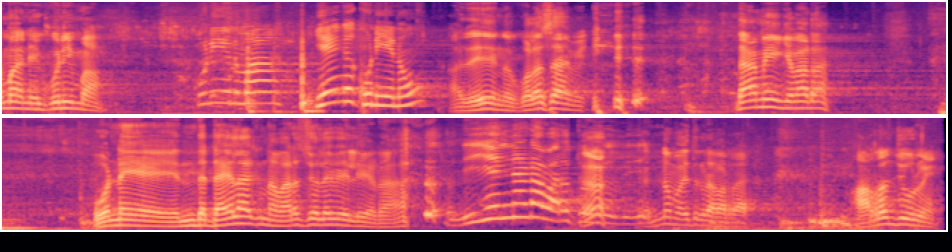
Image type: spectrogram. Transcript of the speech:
ஏம்மா நீ குனிமா. குனியணுமா? ஏங்க குனியணும்? அது எங்கள் குலசாமி. டாமி இங்கே வாடா. உன்னை எந்த டைலாக் நான் வர சொல்லவே இல்லையாடா. நீ என்னடா வர சொல்றது? என்ன மயத்துக்கடா வர்ற? அரைஞ்சு விடுவேன்.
